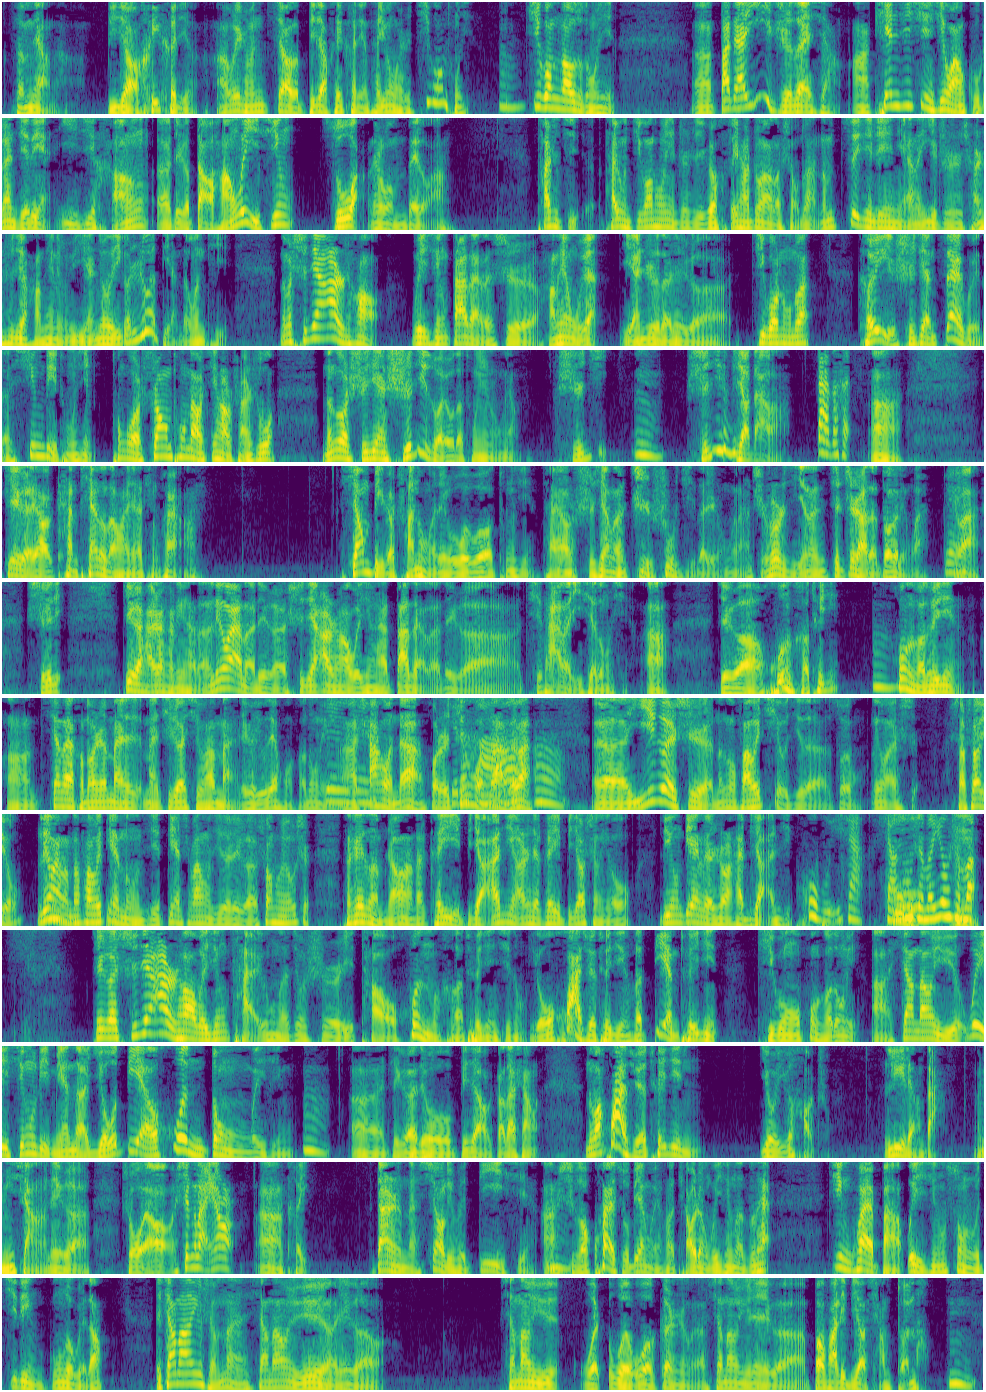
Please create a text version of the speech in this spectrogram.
怎么讲呢？比较黑科技了啊。为什么叫比较黑科技？它用的是激光通信，嗯，激光高速通信。呃，大家一直在想啊，天基信息网骨干节点以及航呃这个导航卫星组网，那是我们北斗啊。它是激，它用激光通信，这是一个非常重要的手段。那么最近这些年呢，一直是全世界航天领域研究的一个热点的问题。那么时间二十号卫星搭载的是航天五院研制的这个激光终端，可以实现在轨的星地通信，通过双通道信号传输，能够实现十 G 左右的通信容量。十 G，嗯，十 G 比较大了大的很。啊。这个要看片子的话也挺快啊。相比着传统的这个窝窝通信，它要实现了指数级的这种增长。指数级呢，这至少得多个零万，对是吧？十个 G，这个还是很厉害的。另外呢，这个世界二十号卫星还搭载了这个其他的一些东西啊，这个混合推进，嗯，混合推进啊。现在很多人买买汽车喜欢买这个油电混合动力啊，插混的或者轻混的，对吧？嗯，呃，一个是能够发挥汽油机的作用，另外是少烧油。另外呢，它发挥电动机、电池发动机的这个双重优势。它可以怎么着呢？它可以比较安静，而且可以比较省油，利用电力的时候还比较安静。互补一下，想用什么用什么。嗯这个时间二十号卫星采用的就是一套混合推进系统，由化学推进和电推进提供混合动力啊，相当于卫星里面的油电混动卫星。嗯呃，这个就比较高大上了。那么化学推进有一个好处，力量大。你想那个说我要伸个懒腰啊，可以，但是呢效率会低一些啊，嗯适合快速变轨和调整卫星的姿态，尽快把卫星送入既定工作轨道。这相当于什么呢？相当于这个，相当于我我我个人认为啊，相当于这个爆发力比较强的短跑。嗯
